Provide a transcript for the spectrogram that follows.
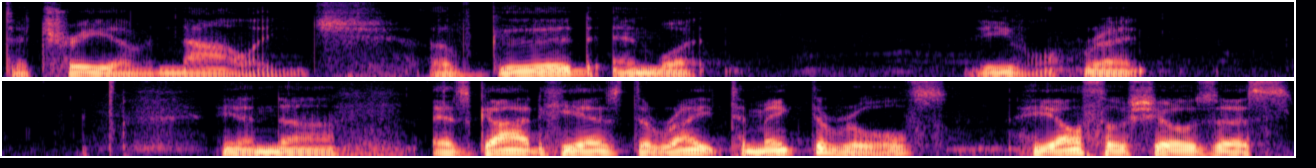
The tree of knowledge of good and what? Evil, right. And uh, as God, He has the right to make the rules. He also shows us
